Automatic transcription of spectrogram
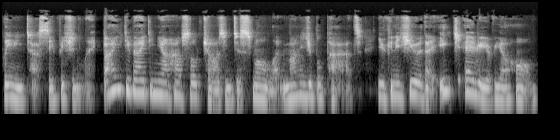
cleaning tasks efficiently. By dividing your household chores into smaller, manageable parts, you can ensure that each area of your home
